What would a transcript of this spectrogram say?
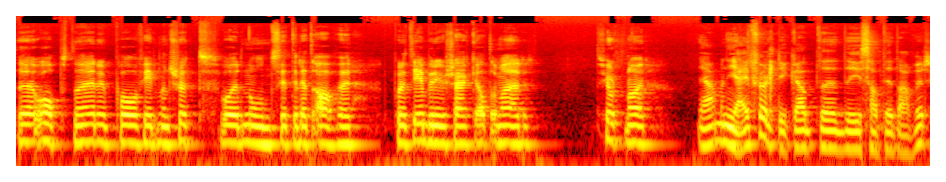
det åpner på filmens slutt, hvor noen sitter i et avhør. Politiet bryr seg ikke at de er 14 år. Ja, men jeg følte ikke at eh, de satt i et avhør.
